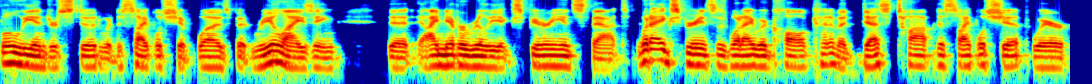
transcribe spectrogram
fully understood what discipleship was, but realizing that I never really experienced that. What I experienced is what I would call kind of a desktop discipleship, where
